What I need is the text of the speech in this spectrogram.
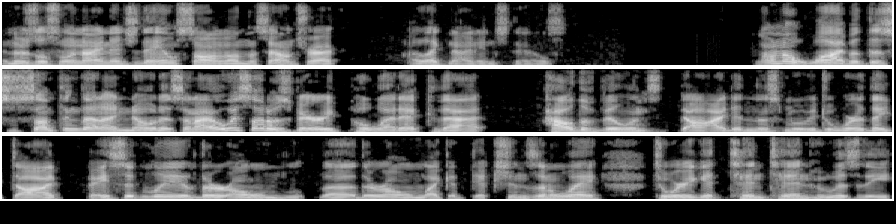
And there's also a Nine Inch Nails song on the soundtrack. I like Nine Inch Nails. I don't know why, but this is something that I noticed, and I always thought it was very poetic that how the villains died in this movie to where they died basically of their own uh, their own like addictions in a way to where you get Tin Tin who is the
